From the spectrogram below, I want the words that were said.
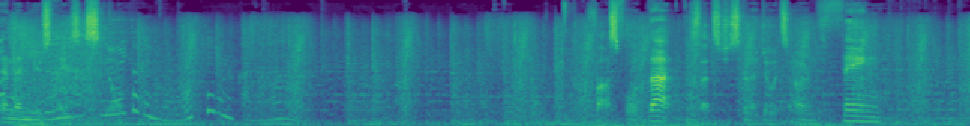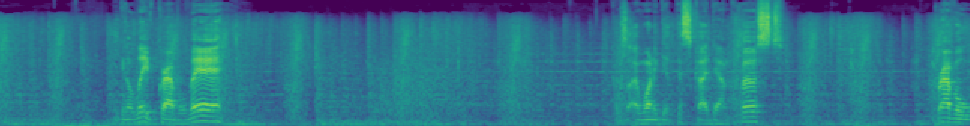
and then use Haze's skill. Fast forward that, because that's just going to do its own thing. We're going to leave Gravel there. Because I want to get this guy down first. Gravel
